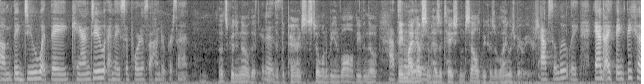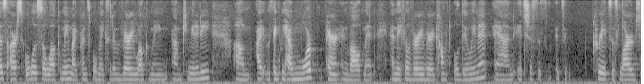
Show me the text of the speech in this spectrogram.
Um, they do what they can do, and they support us 100%. That's good to know that, that, that the parents still want to be involved, even though they might have some hesitation themselves because of language barriers. Absolutely. And I think because our school is so welcoming, my principal makes it a very welcoming um, community. Um, I think we have more parent involvement and they feel very, very comfortable doing it. And it's just, it's, it's, it creates this large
